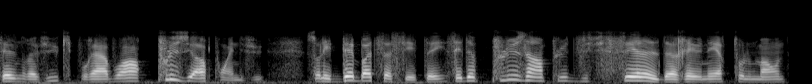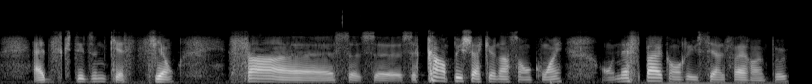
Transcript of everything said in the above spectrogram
c'est une revue qui pourrait avoir plusieurs points de vue sur les débats de société. C'est de plus en plus difficile de réunir tout le monde à discuter d'une question. sans se, se, camper chacun dans son coin. On espère qu'on réussit à le faire un peu.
